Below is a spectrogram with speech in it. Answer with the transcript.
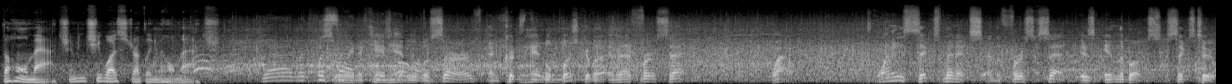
the whole match. I mean, she was struggling the whole match. Serena can't handle the serve and couldn't handle Pliskova in that first set. Wow. 26 minutes, and the first set is in the books, 6 2.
